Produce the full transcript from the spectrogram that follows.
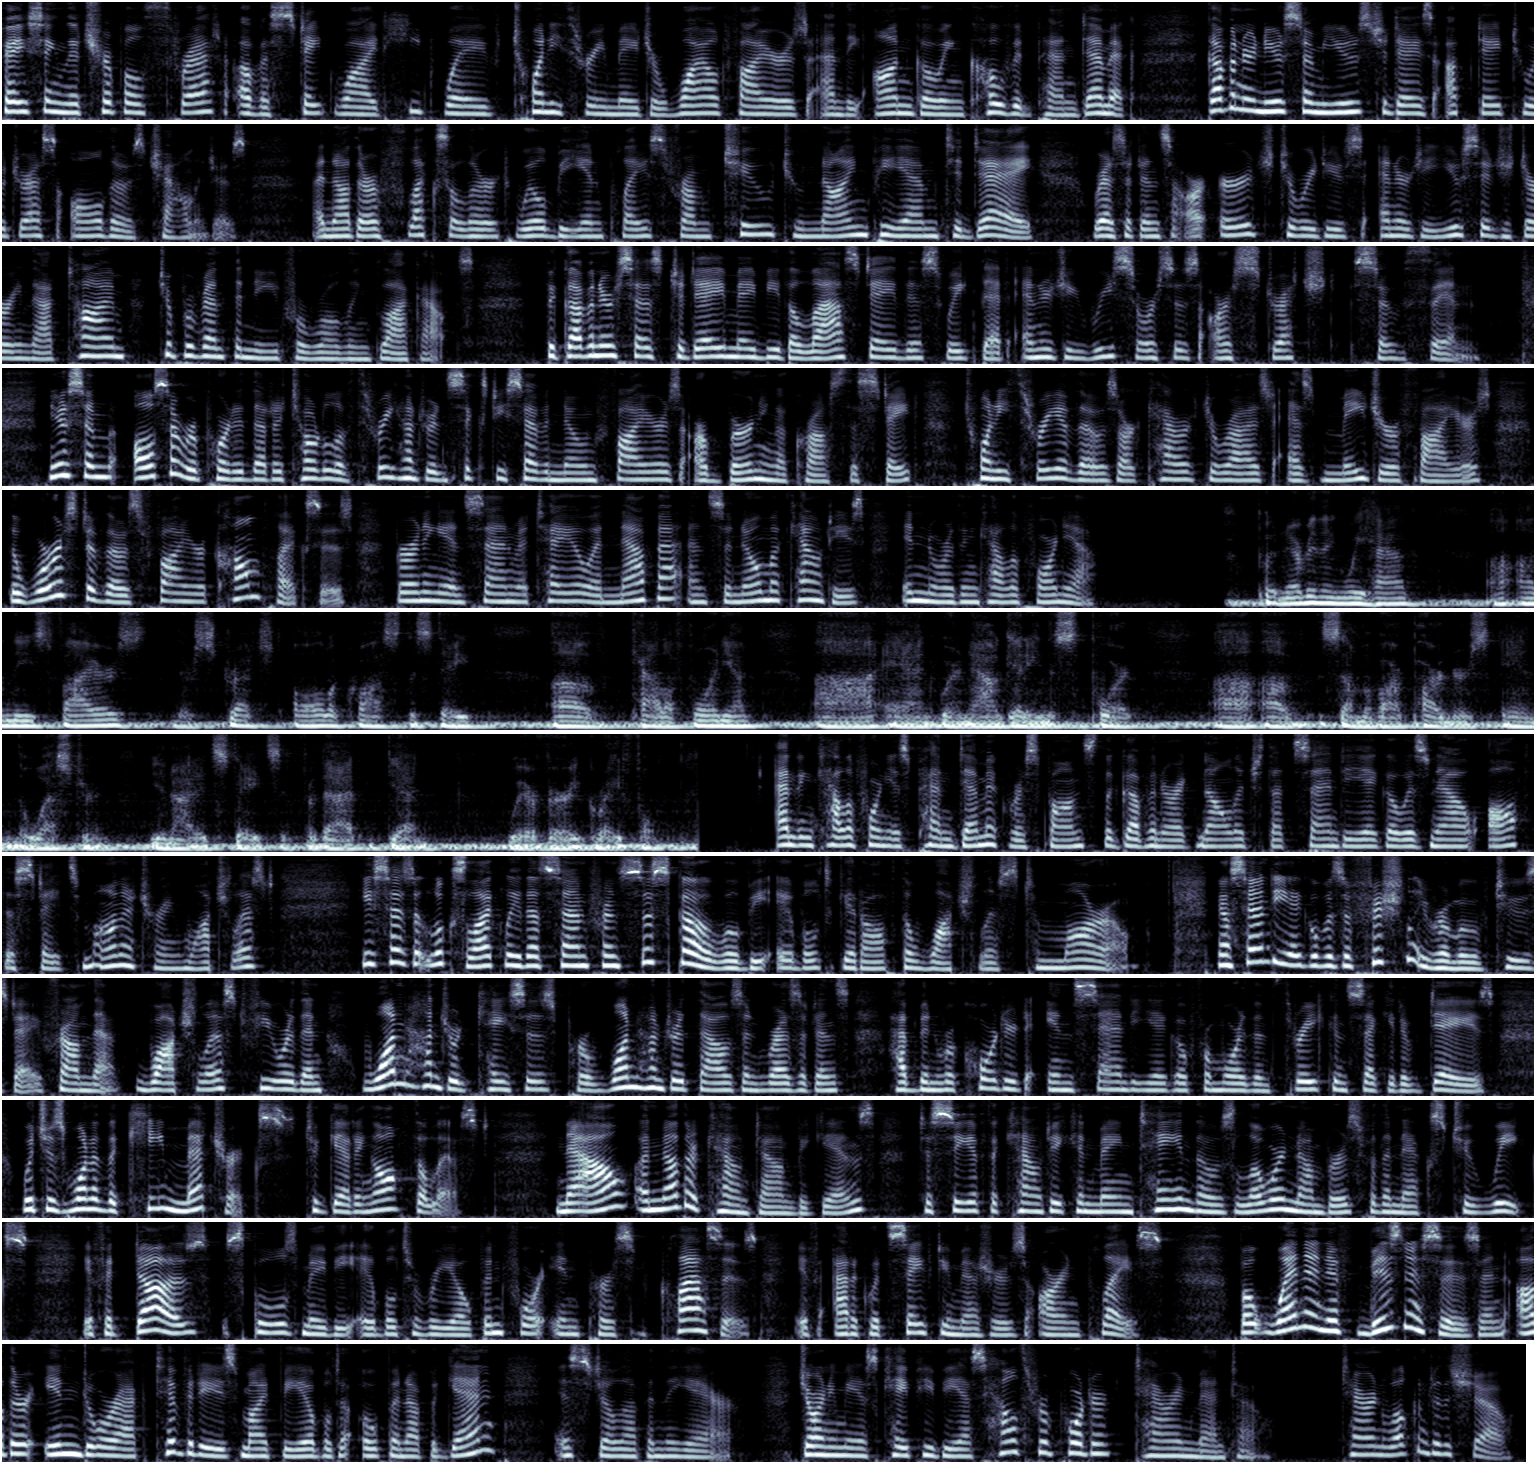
Facing the triple threat of a statewide heat wave, 23 major wildfires, and the ongoing COVID pandemic, Governor Newsom used today's update to address all those challenges. Another flex alert will be in place from 2 to 9 p.m. today. Residents are urged to reduce energy usage during that time to prevent the need for rolling blackouts. The governor says today may be the last day this week that energy resources are stretched so thin. Newsom also reported that a total of 367 known fires are burning across the state. 23 of those are characterized as major fires. The worst of those fire complexes burning in San Mateo and Napa and Sonoma counties in Northern California. Putting everything we have uh, on these fires, they're stretched all across the state of California, uh, and we're now getting the support Uh, of some of our partners in the Western United States. And for that, again, we're very grateful. And in California's pandemic response, the governor acknowledged that San Diego is now off the state's monitoring watch list. He says it looks likely that San Francisco will be able to get off the watch list tomorrow. Now, San Diego was officially removed Tuesday from that watch list. Fewer than 100 cases per 100,000 residents have been recorded in San Diego for more than three consecutive days, which is one of the key metrics to getting off the list. Now, another countdown begins to see if the county can maintain those lower numbers for the next two weeks. If it does, schools may be able to reopen for in person classes if adequate safety measures are in place. But when and if businesses and other indoor activities might be able to open up again is still up in the air. Joining me is KPBS health reporter Taryn Mento. Taryn, welcome to the show.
